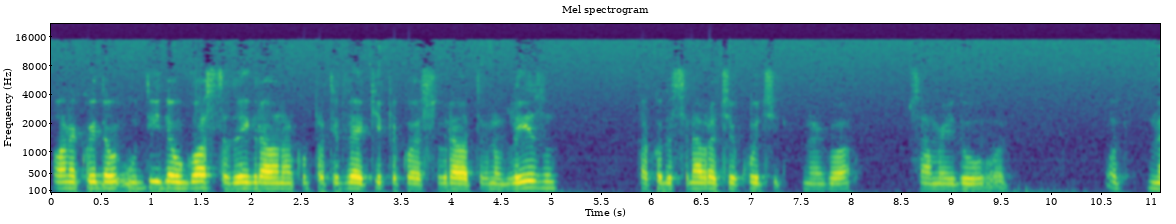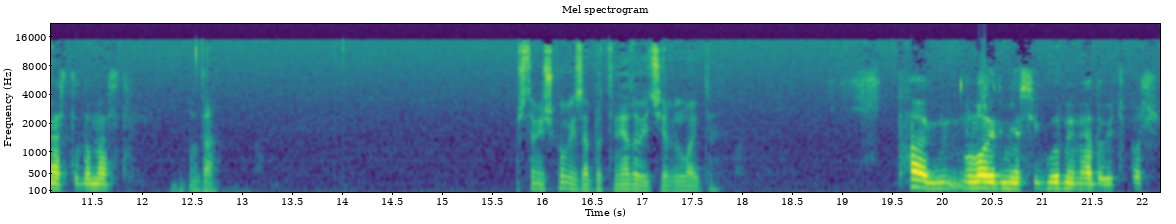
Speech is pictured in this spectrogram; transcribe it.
one koji ide u, ide u goste da igra onako protiv dve ekipe koje su relativno blizu, tako da se ne vraćaju kući, nego samo idu od, od mesta do mesta. da. Šta misliš, koga izabrati, Nedović ili Lloyd? Pa, Lloyd mi je sigurni, Nedović baš.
